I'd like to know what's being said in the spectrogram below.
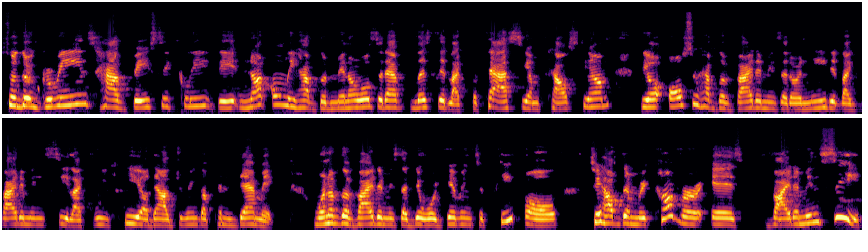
So the greens have basically they not only have the minerals that I've listed like potassium, calcium, they also have the vitamins that are needed like vitamin C like we hear now during the pandemic. One of the vitamins that they were giving to people to help them recover is vitamin C.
